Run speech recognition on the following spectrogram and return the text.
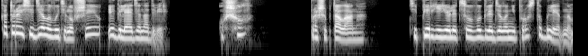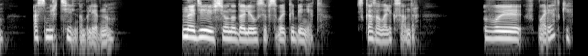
которая сидела, вытянув шею и глядя на дверь. Ушел? прошептала она. Теперь ее лицо выглядело не просто бледным, а смертельно бледным. «Надеюсь, он удалился в свой кабинет», — сказал Александр. «Вы в порядке?»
